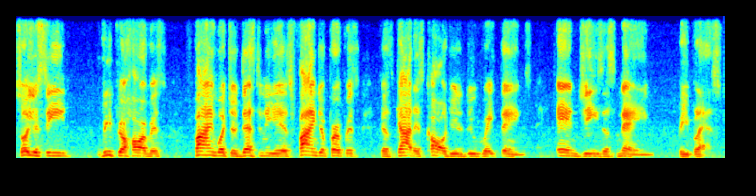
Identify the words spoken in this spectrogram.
sow your seed, reap your harvest, find what your destiny is, find your purpose, because God has called you to do great things. In Jesus' name, be blessed.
